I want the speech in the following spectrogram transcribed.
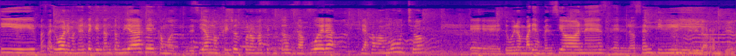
Y pasa que, bueno, imagínate que tantos viajes, como decíamos que ellos fueron más exitosos afuera, viajaban mucho, eh, tuvieron varias menciones en los MTV. Y la rompieron.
